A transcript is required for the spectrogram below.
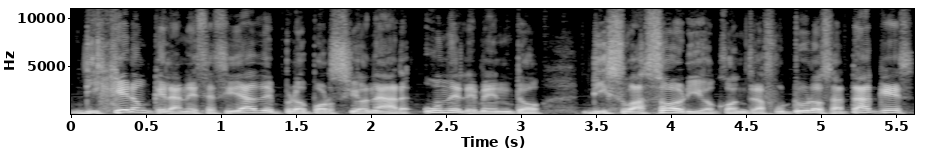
dijeron que la necesidad de proporcionar un elemento disuasorio contra futuros ataques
